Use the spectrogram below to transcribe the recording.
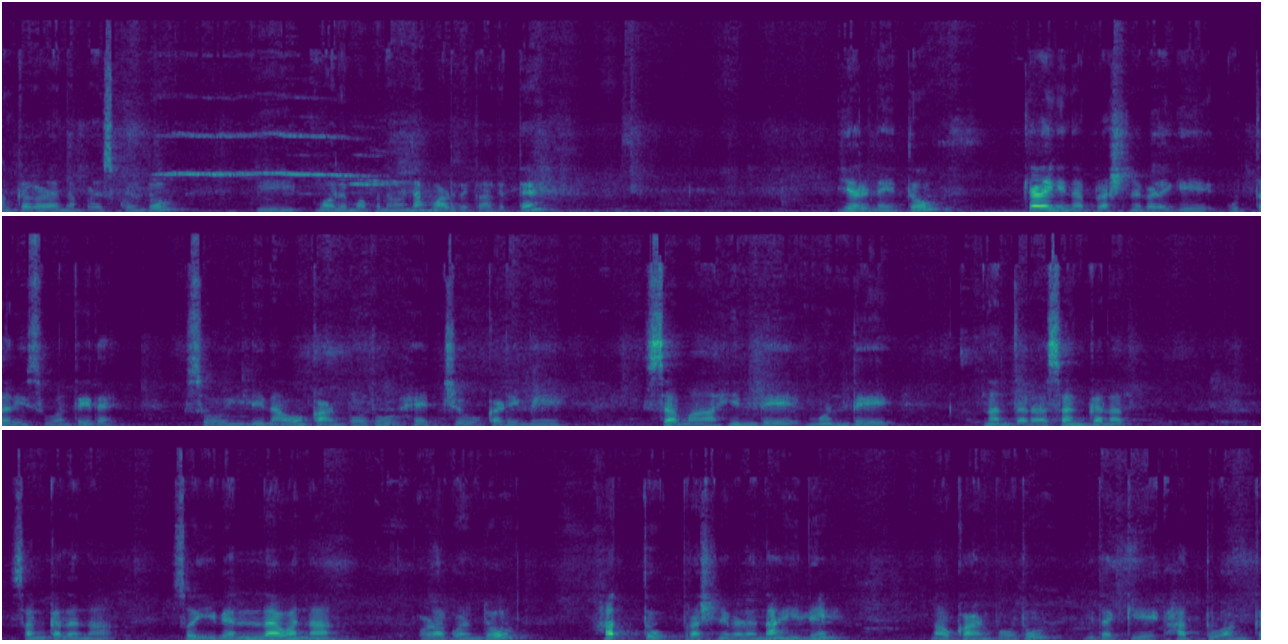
ಅಂಕಗಳನ್ನು ಬಳಸಿಕೊಂಡು ಈ ಮೌಲ್ಯಮಾಪನವನ್ನು ಮಾಡಬೇಕಾಗತ್ತೆ. ಎರಡನೇದು ಕೆಳಗಿನ ಪ್ರಶ್ನೆಗಳಿಗೆ ಉತ್ತರಿಸುವಂತಿದೆ ಸೊ, ಇಲ್ಲಿ ನಾವು ಕಾಣ್ಬೋದು ಹೆಚ್ಚು ಕಡಿಮೆ, ಸಮ, ಹಿಂದೆ, ಮುಂದೆ, ನಂತರ ಸಂಕಲ, ಸಂಕಲನ. ಸೊ, ಇವೆಲ್ಲವನ್ನು ಒಳಗೊಂಡು ಹತ್ತು ಪ್ರಶ್ನೆಗಳನ್ನು ಇಲ್ಲಿ ನಾವು ಕಾಣ್ಬೋದು. ಇದಕ್ಕೆ ಹತ್ತು ಅಂಕ,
